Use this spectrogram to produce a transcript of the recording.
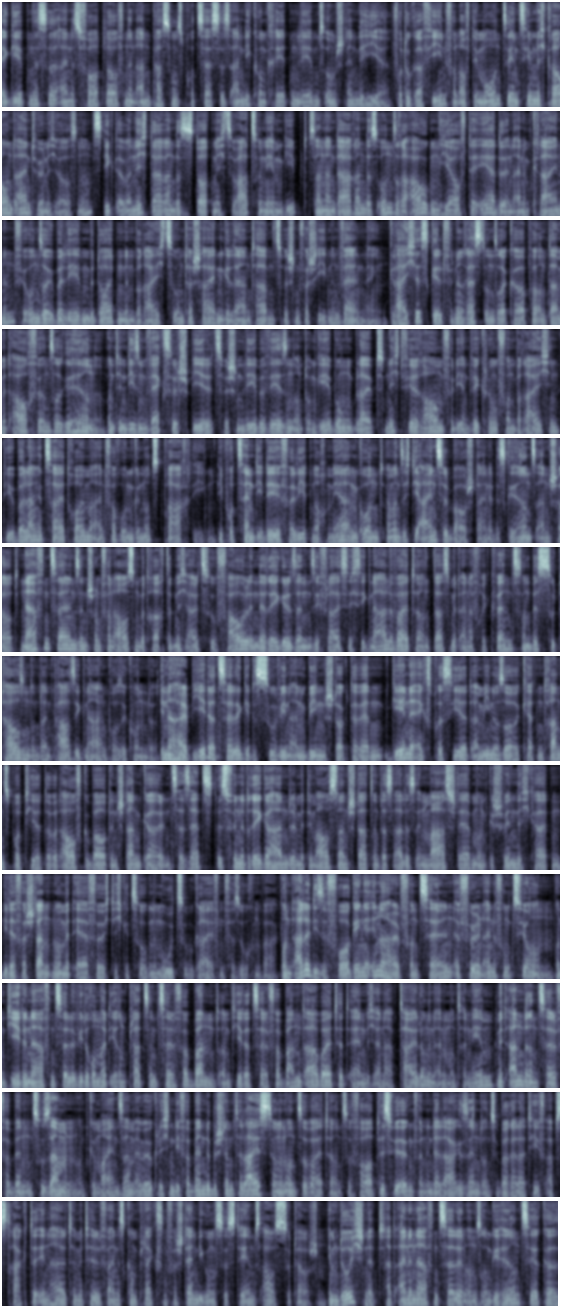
Zwischenergebnisse eines fortlaufenden Anpassungsprozesses an die konkreten Lebensumstände hier. Fotografien von auf dem Mond sehen ziemlich grau und eintönig aus, ne? Es liegt aber nicht daran, dass es dort nichts wahrzunehmen gibt, sondern daran, dass unsere Augen hier auf der Erde in einem kleinen, für unser Überleben bedeutenden Bereich zu unterscheiden gelernt haben zwischen verschiedenen Wellenlängen. Gleiches gilt für den Rest unserer Körper und damit auch für unsere Gehirne. Und in diesem Wechselspiel zwischen Lebewesen und Umgebung bleibt nicht viel Raum für die Entwicklung von Bereichen, die über lange Zeiträume einfach ungenutzt brach. Die Prozentidee verliert noch mehr an Grund, wenn man sich die Einzelbausteine des Gehirns anschaut. Nervenzellen sind schon von außen betrachtet nicht allzu faul, in der Regel senden sie fleißig Signale weiter und das mit einer Frequenz von bis zu 1000 und ein paar Signalen pro Sekunde. Innerhalb jeder Zelle geht es zu wie in einem Bienenstock, da werden Gene expressiert, Aminosäureketten transportiert, da wird aufgebaut, instand gehalten, zersetzt. Es findet reger Handel mit dem Ausland statt und das alles in Maßstäben und Geschwindigkeiten, die der Verstand nur mit ehrfürchtig gezogenem Hut zu begreifen versuchen wagt. Und alle diese Vorgänge innerhalb von Zellen erfüllen eine Funktion. Und jede Nervenzelle wiederum hat ihren Platz im Zellverband und jeder Zellverband arbeitet, ähnlich einer Abteilung in einem Unternehmen, mit anderen Zellverbänden zusammen und gemeinsam ermöglichen die Verbände bestimmte Leistungen und so weiter und so fort, bis wir irgendwann in der Lage sind, uns über relativ abstrakte Inhalte mit Hilfe eines komplexen Verständigungssystems auszutauschen. Im Durchschnitt hat eine Nervenzelle in unserem Gehirn circa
